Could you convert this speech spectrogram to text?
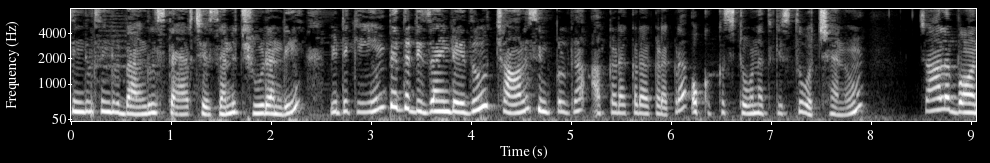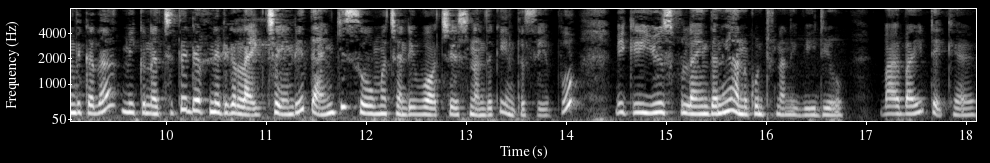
సింగిల్ సింగిల్ బ్యాంగిల్స్ తయారు చేశాను. చూడండి. వీటికి ఏం పెద్ద డిజైన్ లేదు. చాలా సింపుల్గా అక్కడక్కడ అక్కడక్కడ ఒక్కొక్క స్టోన్ అతికిస్తూ వచ్చాను. చాలా బాగుంది కదా. మీకు నచ్చితే డెఫినెట్గా లైక్ చేయండి. థ్యాంక్ యూ సో మచ్ అండి వాచ్ చేసినందుకు ఇంతసేపు. మీకు యూస్ఫుల్ అయిందని అనుకుంటున్నాను ఈ video bye bye take care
